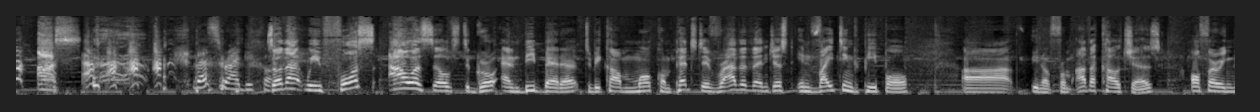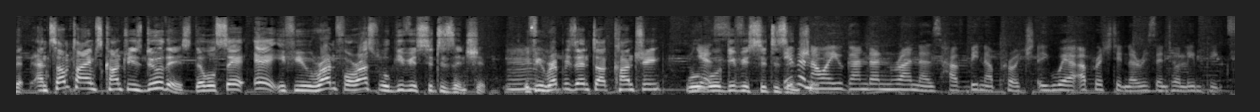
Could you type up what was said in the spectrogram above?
us That's radical. so that we force ourselves to grow and be better to become more competitive rather than just inviting people uh, you know from other cultures offering them and sometimes countries do this they will say hey if you run for us we'll give you citizenship if you represent our country we'll, Mm. Yes. we'll give you citizenship Even our Ugandan runners have been approached. uh, Were approached in the recent Olympics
